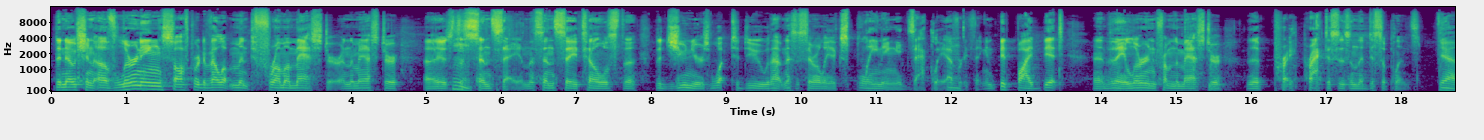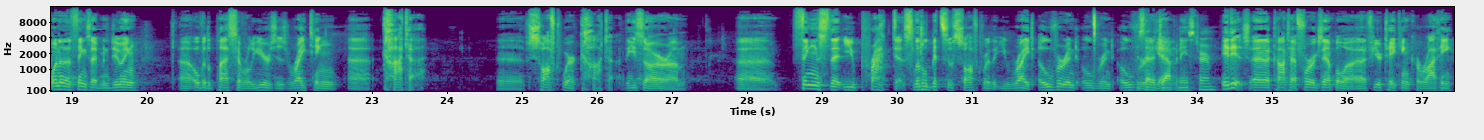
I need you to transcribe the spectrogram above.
the notion of learning software development from a master. And the master uh, is the sensei. And the sensei tells the, the juniors what to do without necessarily explaining exactly everything. And bit by bit, uh, they learn from the master the pra- practices and the disciplines. Yeah. One of the things I've been doing uh, over the past several years is writing uh, kata, uh, software kata. These are um, uh, things that you practice, little bits of software that you write over and over and over again. Is that a. Japanese term? It is. Uh, kata, for example, uh, if you're taking karate,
